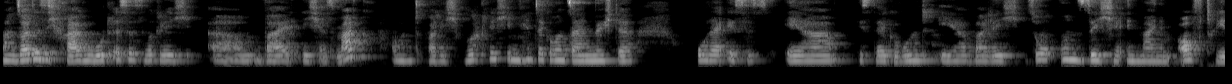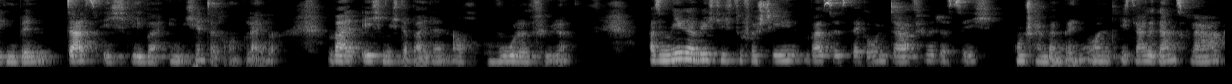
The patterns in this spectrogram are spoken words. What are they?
man sollte sich fragen, gut, ist es wirklich, ähm, weil ich es mag und weil ich wirklich im Hintergrund sein möchte? Oder ist es eher, ist der Grund eher, weil ich so unsicher in meinem Auftreten bin, dass ich lieber im Hintergrund bleibe, weil ich mich dabei dann auch wohler fühle? Also mega wichtig zu verstehen, was ist der Grund dafür, dass ich unscheinbar bin. Und ich sage ganz klar,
